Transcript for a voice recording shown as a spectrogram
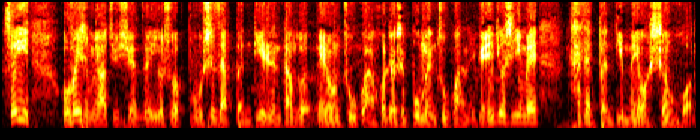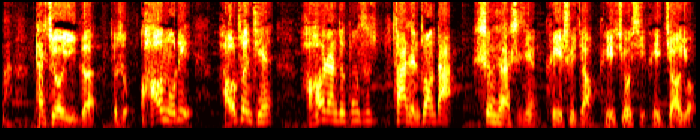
所以我为什么要去选择一个说不是在本地人当做内容主管或者是部门主管的原因，就是因为他在本地没有生活嘛。他只有一个，就是好好努力，好好赚钱，好好让这公司发展壮大。剩下的时间可以睡觉，可以休息，可以交友，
